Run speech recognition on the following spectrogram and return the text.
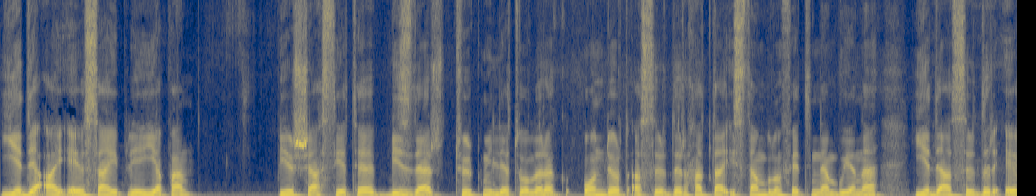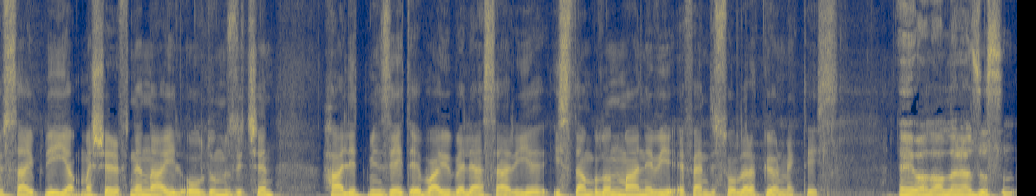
7 ay ev sahipliği yapan bir şahsiyete bizler Türk milleti olarak 14 asırdır hatta İstanbul'un fethinden bu yana 7 asırdır ev sahipliği yapma şerefine nail olduğumuz için Halid bin Zeyd Ebu Ayyub el Ensari'yi İstanbul'un manevi efendisi olarak görmekteyiz. Eyvallah Allah razı olsun.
